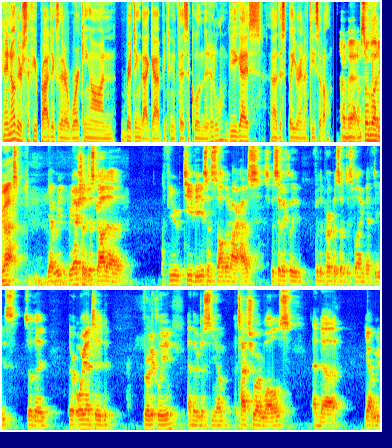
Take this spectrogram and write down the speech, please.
And I know there's a few projects that are working on bridging that gap between physical and digital. Do you guys uh, display your NFTs at all? Oh man, I'm so glad you asked. Yeah, we, we actually just got a, a few TVs installed in our house specifically for the purpose of displaying NFTs So that they're oriented vertically and they're just, you know, attached to our walls. And uh, yeah, we,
